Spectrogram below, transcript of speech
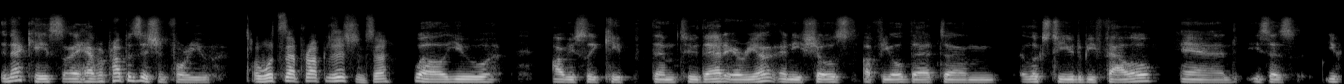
in that case, I have a proposition for you. Oh, What's that proposition, sir? Well, you obviously keep them to that area, and he shows a field that um, it looks to you to be fallow, and he says, "You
